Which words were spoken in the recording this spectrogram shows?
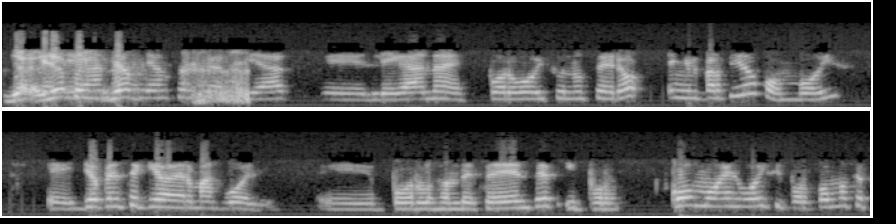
ya, ya, ya, Alianza Universidad eh, le gana Sport Boys 1-0. En el partido con Boys, eh, yo pensé que iba a haber más goles eh, por los antecedentes y por cómo es Boys y por cómo se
